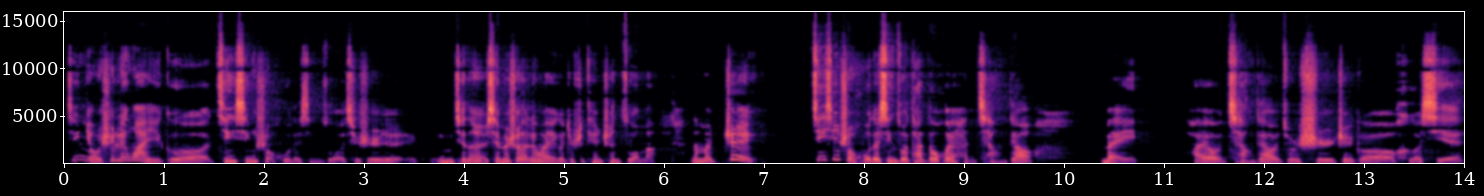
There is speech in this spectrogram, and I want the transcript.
金牛是另外一个金星守护的星座，其实我们前段前面说的另外一个就是天秤座嘛。那么这金星守护的星座，它都会很强调美，还有强调就是这个和谐、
